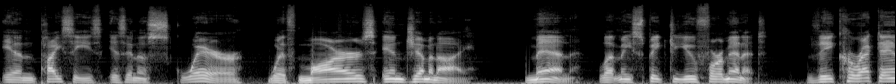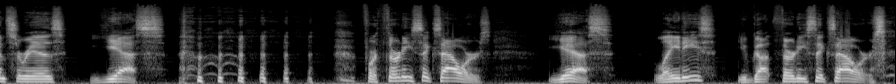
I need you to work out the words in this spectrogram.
in Pisces is in a square with Mars in Gemini. Men, let me speak to you for a minute. The correct answer is yes. for 36 hours. Yes. Ladies, you've got 36 hours.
